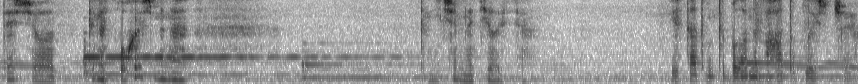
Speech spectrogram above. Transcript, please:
те, що ти не слухаєш мене, та нічим не тілися. І з татом ти була набагато ближчою.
